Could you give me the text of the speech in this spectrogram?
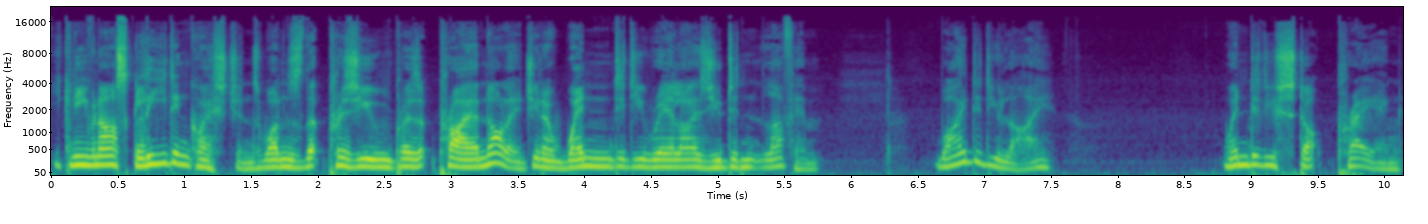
You can even ask leading questions, ones that presume prior knowledge. You know, when did you realise you didn't love him? Why did you lie? When did you stop praying?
